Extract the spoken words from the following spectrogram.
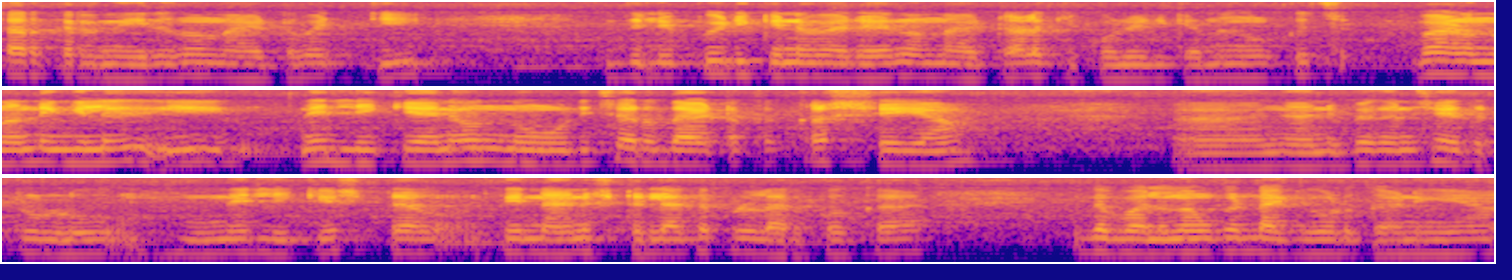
ശർക്കര നീര് നന്നായിട്ട് വറ്റി ഇതിൽ പിടിക്കണ വരെ നന്നായിട്ട് ഇളക്കിക്കൊണ്ടിരിക്കുക നിങ്ങൾക്ക് വേണമെന്നുണ്ടെങ്കിൽ ഈ നെല്ലിക്കേനെ ഒന്നുകൂടി ചെറുതായിട്ടൊക്കെ ക്രഷ് ചെയ്യാം. ഞാനിപ്പോൾ ഇങ്ങനെ ചെയ്തിട്ടുള്ളൂ. നെല്ലിക്ക ഇഷ്ടം തിന്നാൻ ഇഷ്ടമില്ലാത്ത പിള്ളേർക്കൊക്കെ ഇതുപോലെ നമുക്ക് ഉണ്ടാക്കി കൊടുക്കുകയാണെങ്കിൽ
